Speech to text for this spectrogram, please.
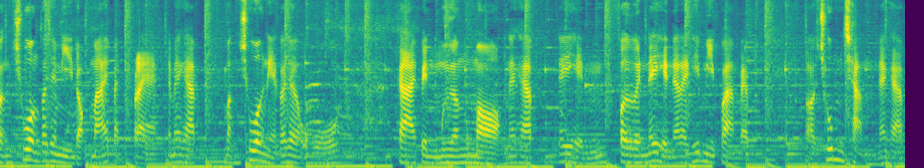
บางช่วงก็จะมีดอกไม้แปลกๆใช่ไหมครับ บางช่วงเนี่ยก็จะโอ้โหกลายเป็นเมืองหมอกนะครับ ได้เห็นเฟิร์นได้เห็นอะไรที่มีความแบบออชุ่มฉ่ำนะครับ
